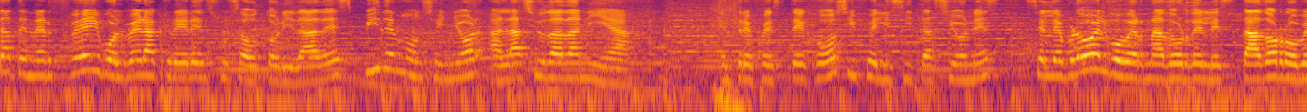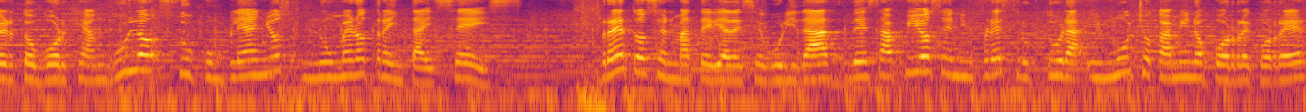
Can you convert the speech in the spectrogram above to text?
a tener fe y volver a creer en sus autoridades, pide Monseñor a la ciudadanía. Entre festejos y felicitaciones, celebró el gobernador del estado Roberto Borge Angulo su cumpleaños número 36. Retos en materia de seguridad, desafíos en infraestructura y mucho camino por recorrer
